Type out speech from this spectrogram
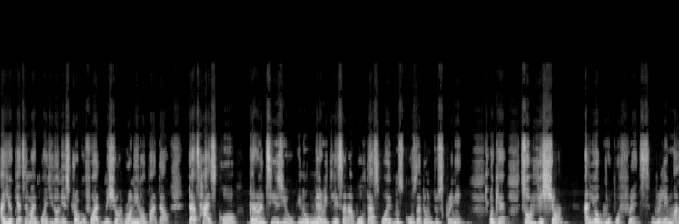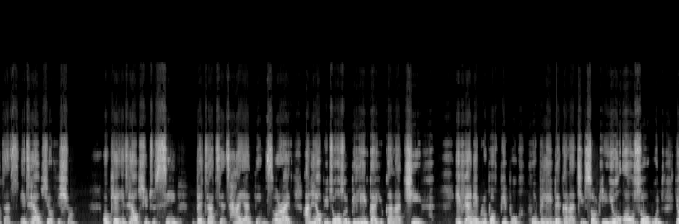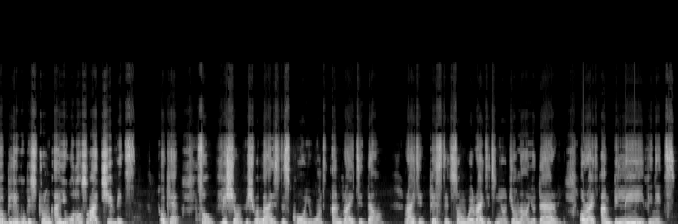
Are you getting my point? You don't need struggle for admission, running up and down. That high score guarantees you, you know, merit list and above. That's for even schools that don't do screening. Okay? So vision and your group of friends really matters. It helps your vision okay? It helps you to see better things higher things all right? And help you to also believe that you can achieve. If you're in a group of people who believe they can achieve something you also would your belief will be strong and you would also achieve it okay? So vision visualize the score you want and write it down. Write it paste it somewhere write it in your journal your diary all right? And believe in it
